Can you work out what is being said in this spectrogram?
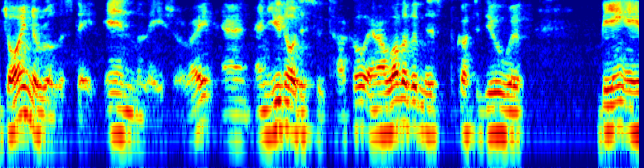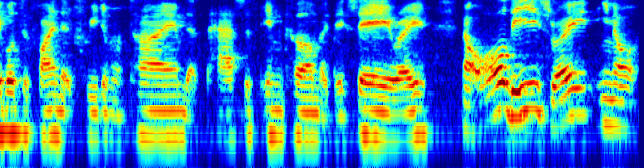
join the real estate in Malaysia, right? And and you know this too, Taco, and a lot of them is got to do with being able to find that freedom of time, that passive income, like they say, right? Now all these, right? You know,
